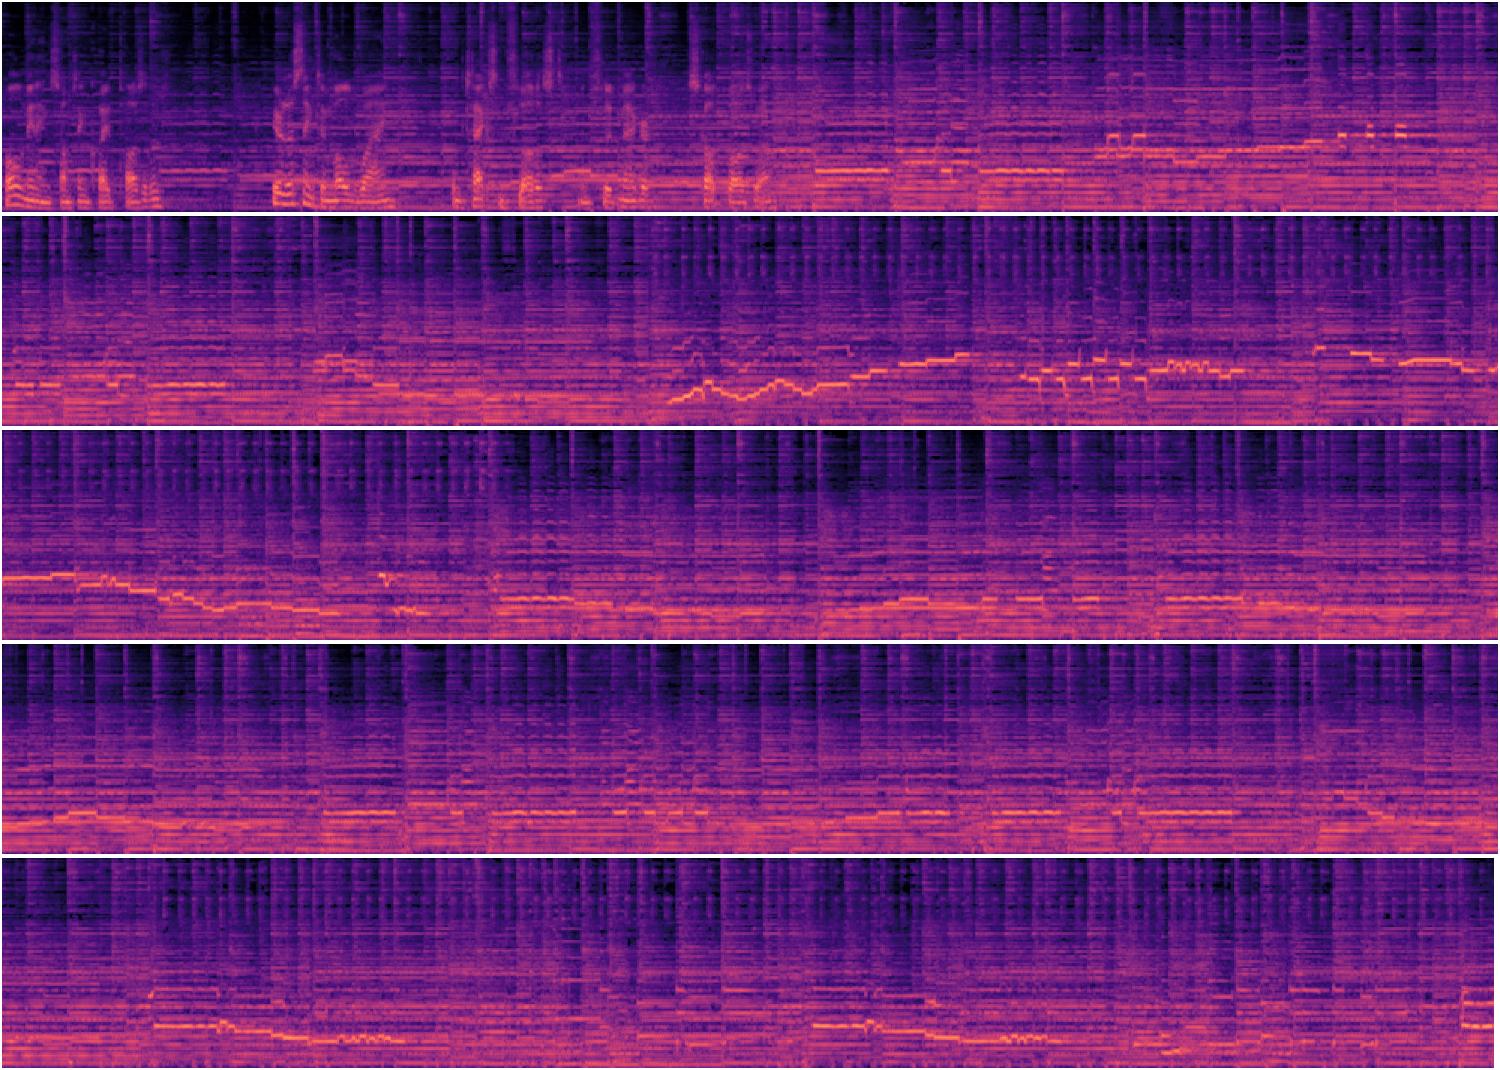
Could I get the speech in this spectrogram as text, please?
All meaning something quite positive. You're listening to Mulled Wine from Texan flautist and flute maker Scott Boswell. Inside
